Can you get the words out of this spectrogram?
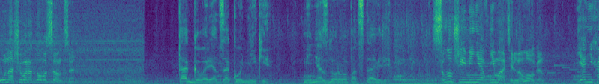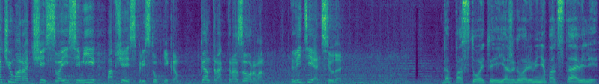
у нашего родного солнца. Так говорят законники. Меня здорово подставили. Слушай меня внимательно, Логан. Я не хочу марать честь своей семьи, общаясь с преступником. Контракт разорван. Лети отсюда. Да постой ты, я же говорю, меня подставили.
